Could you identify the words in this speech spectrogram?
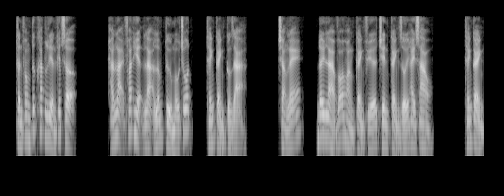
Thần phong tức khắc liền khiếp sợ. Hắn lại phát hiện lạ lẫm từ mấu chốt, thánh cảnh cường giả. Chẳng lẽ, đây là võ hoàng cảnh phía trên cảnh giới hay sao? Thánh cảnh.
